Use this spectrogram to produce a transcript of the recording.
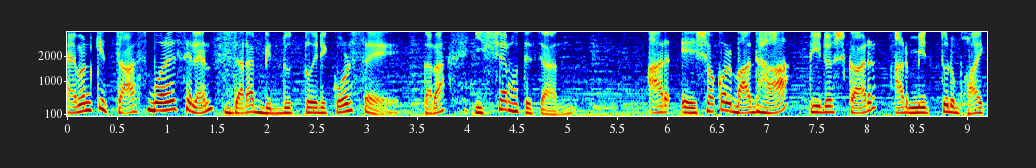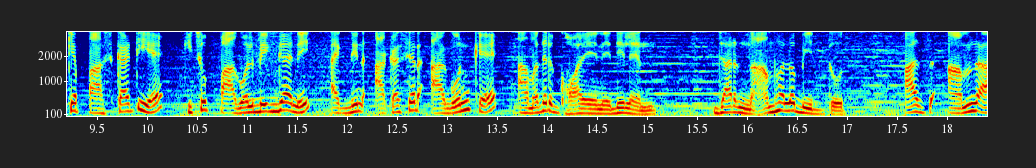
এমনকি চাষ বলেছিলেন যারা বিদ্যুৎ তৈরি করছে, তারা ঈশ্বর হতে চান। আর এই সকল বাধা, তিরস্কার আর মৃত্যুর ভয়কে পাশ কাটিয়ে কিছু পাগল বিজ্ঞানী একদিন আকাশের আগুনকে আমাদের ঘরে এনে দিলেন, যার নাম হলো বিদ্যুৎ। আজ আমরা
